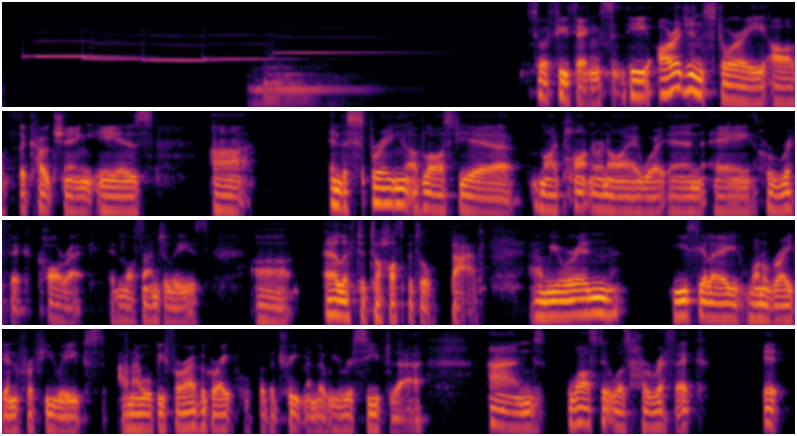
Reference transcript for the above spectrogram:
So, a few things. The origin story of the coaching is uh, in the spring of last year, my partner and I were in a horrific car wreck in Los Angeles, uh, airlifted to hospital, bad. And we were in UCLA Ronald Reagan for a few weeks, and I will be forever grateful for the treatment that we received there. And whilst it was horrific, it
